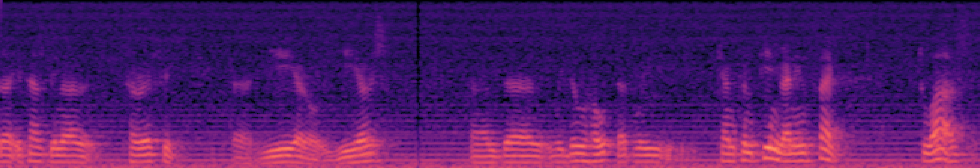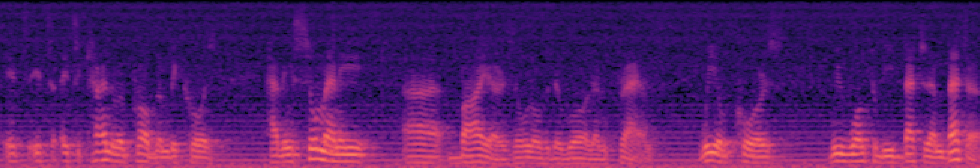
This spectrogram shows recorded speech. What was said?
uh, it has been a terrific uh, year or years, and uh, we do hope that we can continue. And in fact, to us, it's, it's, it's a kind of a problem because having so many uh, buyers all over the world and France, we of course, we want to be better and better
